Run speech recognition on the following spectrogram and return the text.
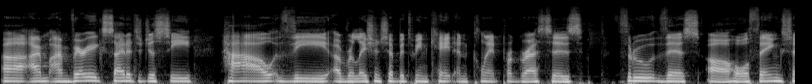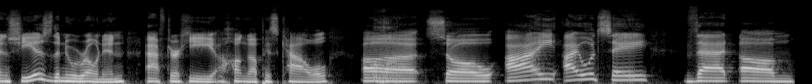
Uh, I'm I'm very excited to just see how the uh, relationship between Kate and Clint progresses through this uh, whole thing since she is the new Ronin after he hung up his cowl. Uh, so I I would say that um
